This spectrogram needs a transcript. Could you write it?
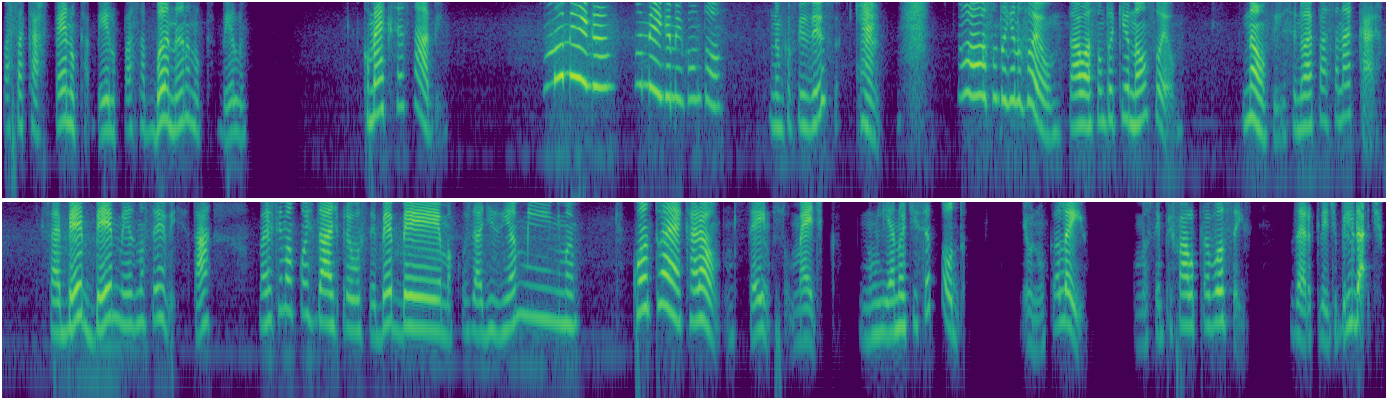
passa café no cabelo, passa banana no cabelo. Como é que você sabe? Uma amiga, uma amiga me contou. Nunca fiz isso. O assunto aqui não sou eu, tá? O assunto aqui não sou eu. Não, filho, você não vai passar na cara. Você vai beber mesmo a cerveja, tá? Mas tem uma quantidade para você beber, uma quantidadezinha mínima. Quanto é, Carol? Não sei, não sou médica. Não li a notícia toda. Eu nunca leio. Como eu sempre falo para vocês, zero credibilidade.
